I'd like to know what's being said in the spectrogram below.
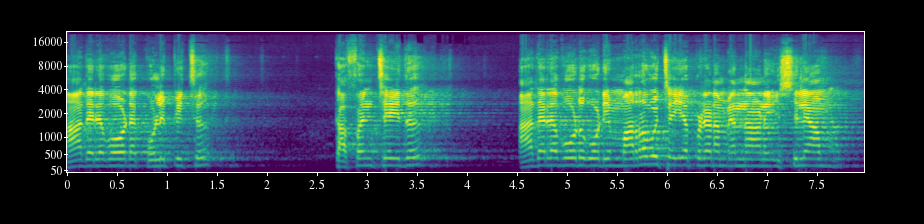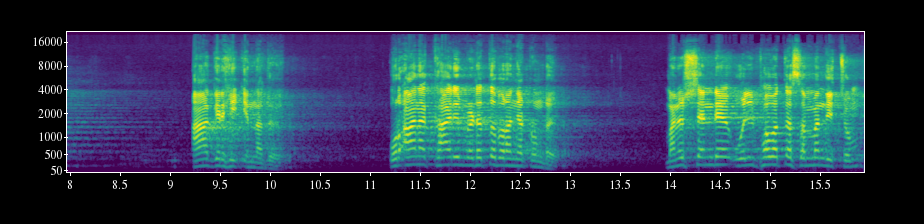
ആദരവോടെ കുളിപ്പിച്ച് കഫൻ ചെയ്ത് ആദരവോടുകൂടി മറവ് ചെയ്യപ്പെടണം എന്നാണ് ഇസ്ലാം ആഗ്രഹിക്കുന്നത്. ഖുർആാനക്കാര്യം എടുത്തു പറഞ്ഞിട്ടുണ്ട് മനുഷ്യന്റെ ഉത്ഭവത്തെ സംബന്ധിച്ചും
